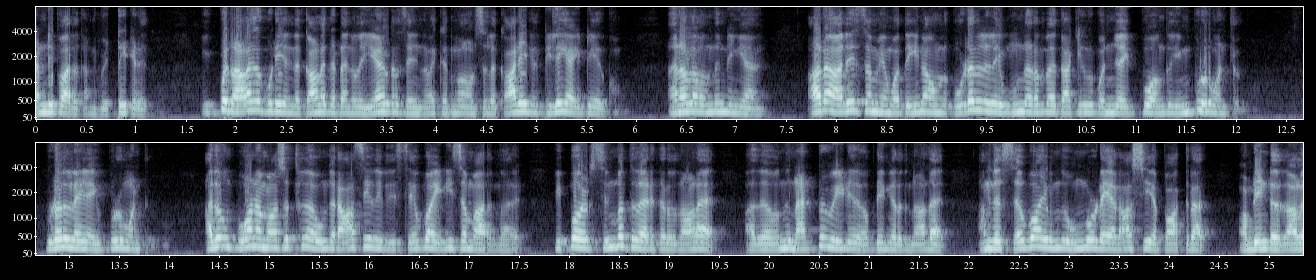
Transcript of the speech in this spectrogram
கண்டிப்பாக அதுக்கான வெற்றி கிடைக்கும். இப்போ நடக்கக்கூடிய இந்த காலகட்டங்களில் ஏழரை செய்தி நடக்கிறதுனால ஒரு சில காரியங்கள் டிலே ஆகிட்டே இருக்கும். அதனால் வந்து நீங்கள் ஆனால் அதே சமயம் பார்த்தீங்கன்னா அவங்களுக்கு உடல்நிலை முன்னடந்த காட்டிலும் கொஞ்சம் இப்போ வந்து இம்ப்ரூவ்மெண்ட் இருக்கும். உடல்நிலையில் இம்ப்ரூவ்மெண்ட் இருக்கும். அதுவும் போன மாதத்தில் அவங்க ராசியில் செவ்வாய் நீசமாக இருந்தார். இப்போ சிம்மத்தில் இருக்கிறதுனால அதை வந்து நட்பு வீடு அப்படிங்கிறதுனால அந்த செவ்வாய் வந்து உங்களுடைய ராசியை பார்க்குறார் அப்படின்றதுனால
